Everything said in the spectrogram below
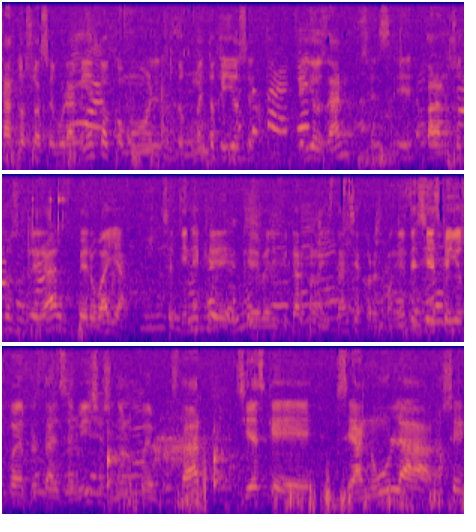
tanto su aseguramiento como el documento que ellos, que ellos dan, pues, es, eh, para nosotros es legal, pero vaya, se tiene que, que verificar con la instancia correspondiente si es que ellos pueden prestar el servicio, si no lo pueden prestar, si es que se anula, no sé,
